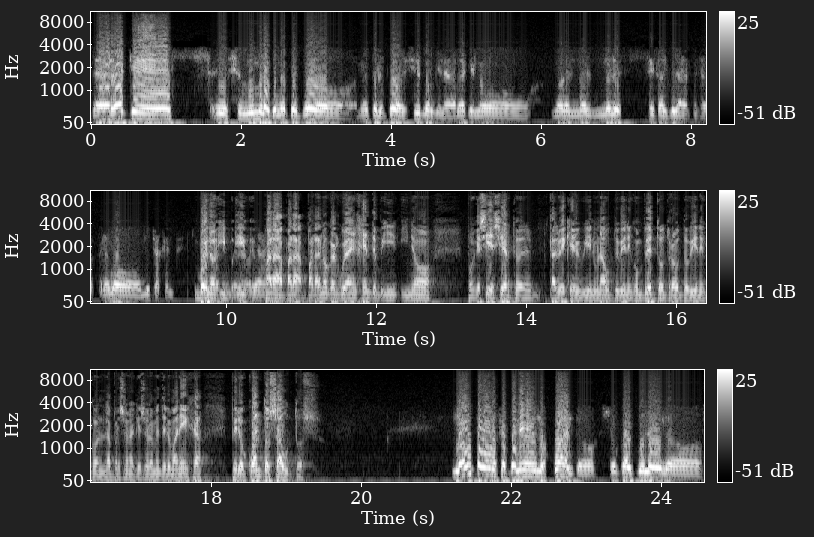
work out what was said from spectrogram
La verdad que es, un número que no te puedo no te lo puedo decir porque la verdad que no no, no, no les sé calcular, pero esperamos mucha gente. Bueno, y, para, para, para no calcular en gente y, y no porque sí es cierto, eh, tal vez que viene un auto y viene completo, otro auto viene con la persona que solamente lo maneja, pero ¿cuántos autos? Y autos vamos a tener unos cuantos, yo calculo unos,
